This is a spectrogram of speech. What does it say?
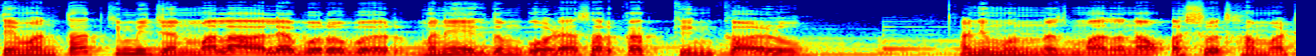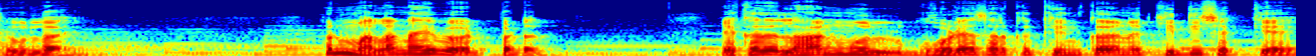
ते म्हणतात की मी जन्माला आल्याबरोबर म्हणे एकदम घोड्यासारखा किंकाळलो आणि म्हणूनच माझं नाव अश्वथामा ठेवलं आहे. पण मला नाही वाट पटत. एखादं लहान मूल घोड्यासारखं किंकाळणं किती शक्य आहे?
